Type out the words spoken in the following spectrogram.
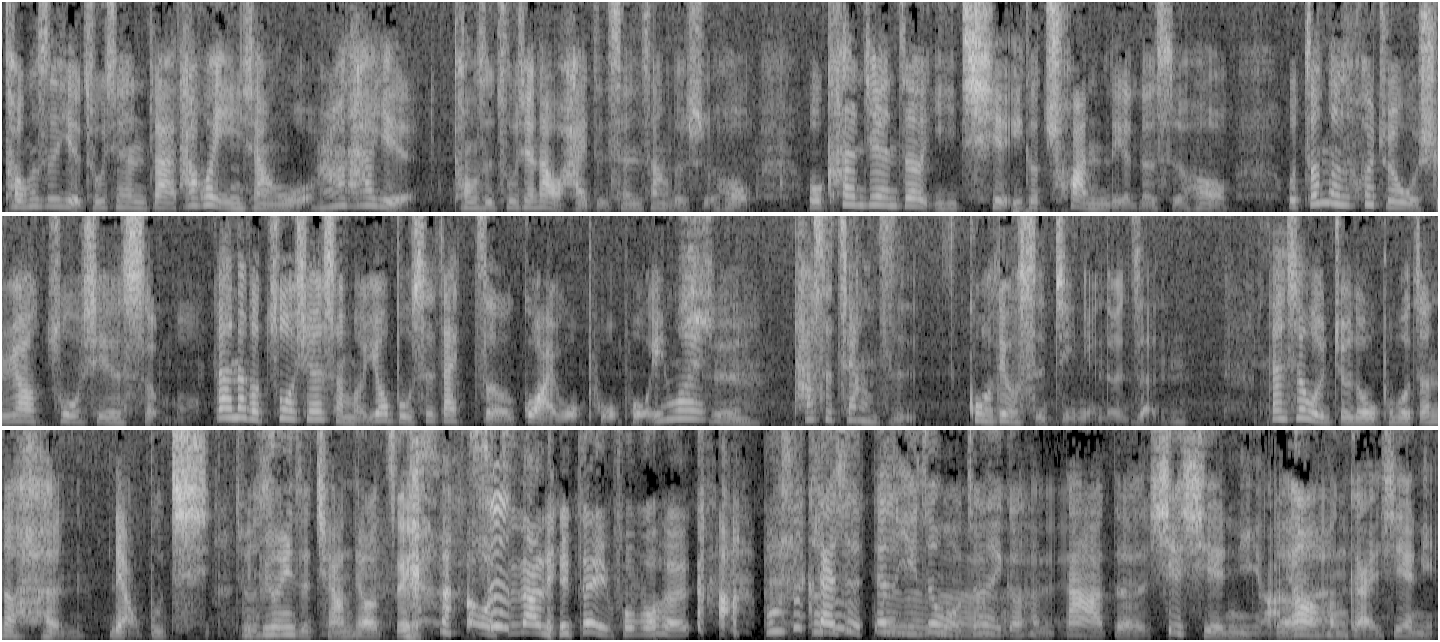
同时也出现在，她会影响我，然后她也。”同时出现在我孩子身上的时候，我看见这一切一个串联的时候，我真的会觉得我需要做些什么。但那个做些什么又不是在责怪我婆婆，因为她是这样子过六十几年的人。但是我觉得我婆婆真的很了不起，就是、你不用一直强调这个。我知道你对你婆婆很好，不是？但是但是怡珍，我真的一个很大的谢谢你啊，要很感谢你。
